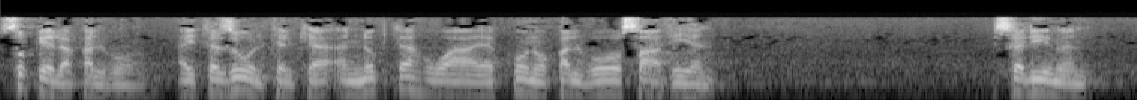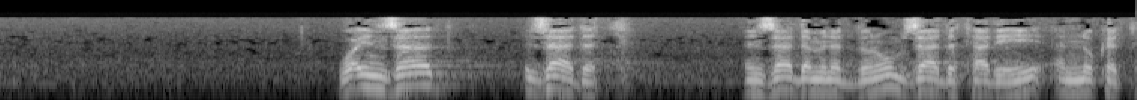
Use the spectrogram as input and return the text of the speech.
صقل قلبه أي تزول تلك النكتة ويكون قلبه صافيا سليما. وإن زاد زادت. إن زاد من الذنوب زادت هذه النكت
